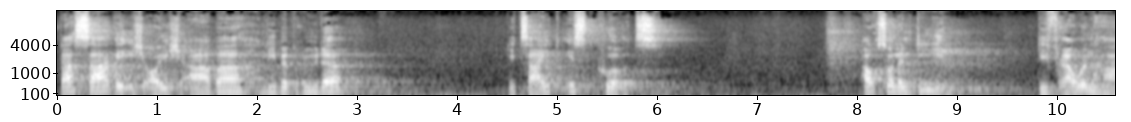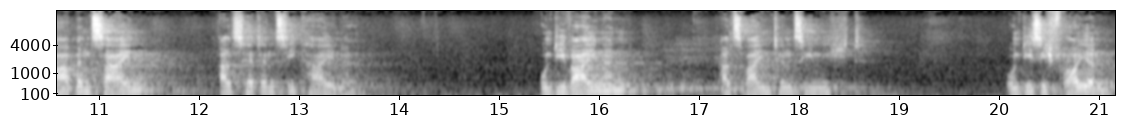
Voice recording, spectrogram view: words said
Das sage ich euch aber, liebe Brüder, die Zeit ist kurz. Auch sollen die, die Frauen haben, sein, als hätten sie keine. Und die weinen, als weinten sie nicht. Und die sich freuen,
